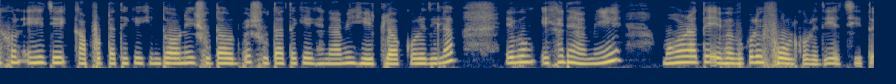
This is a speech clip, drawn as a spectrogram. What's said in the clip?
এখন এই যে কাপড়টা থেকে কিন্তু অনেক সুতা উঠবে সুতা থেকে এখানে আমি হিট লক করে দিলাম এবং এখানে আমি মহড়াতে এভাবে করে ফোল্ড করে দিয়েছি। তো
